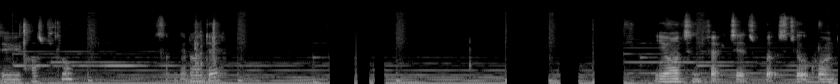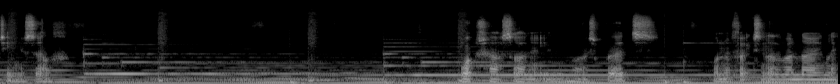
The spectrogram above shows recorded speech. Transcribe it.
To hospital. Is that a good idea? You aren't infected, but still quarantine yourself. Watch how silently the virus spreads. One infects another unknowingly.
